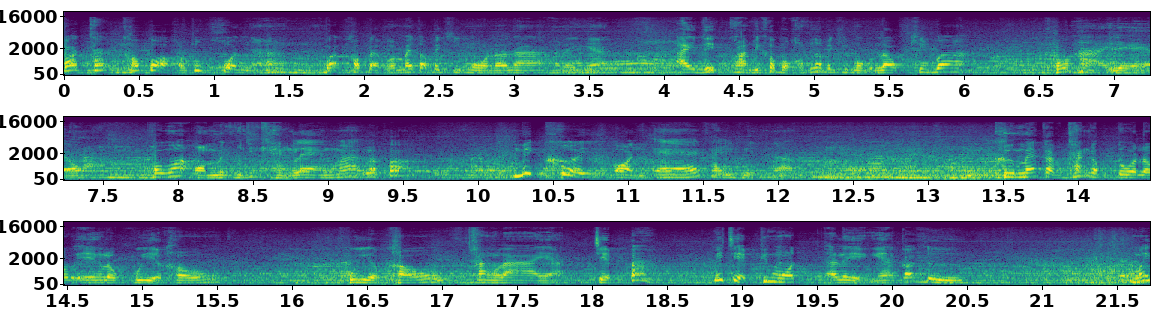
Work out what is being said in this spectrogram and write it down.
ก็ถ้าเขาบอกกับทุกคนนะฮะว่าเขาแบบว่าไม่ต้องไปคีโมแล้วนะอะไรเงี้ยไอ้ด้วยความที่เขาบอกเขาไม่ต้องไปคีโมเราคิดว่าเขาหายแล้ว เพราะว่าอ๋อมเป็นคนที่แข็งแรงมาก แล้วก็ไม่เคยอ่อนแอให้ใครเห็นอะคือแม้กับขั้นกับตัวเราเองเราคุยกับเขาคุยกับเขาทางไลน์อะเจ็บปะไม่เจ็บพี่มดอะไรอย่างเงี้ยก็คือไม่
